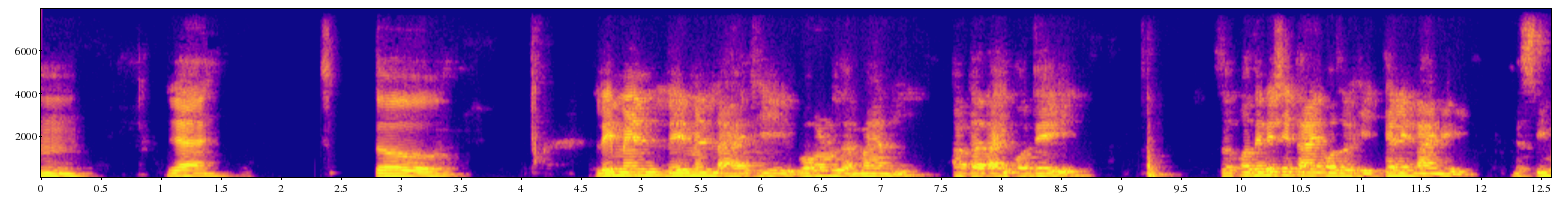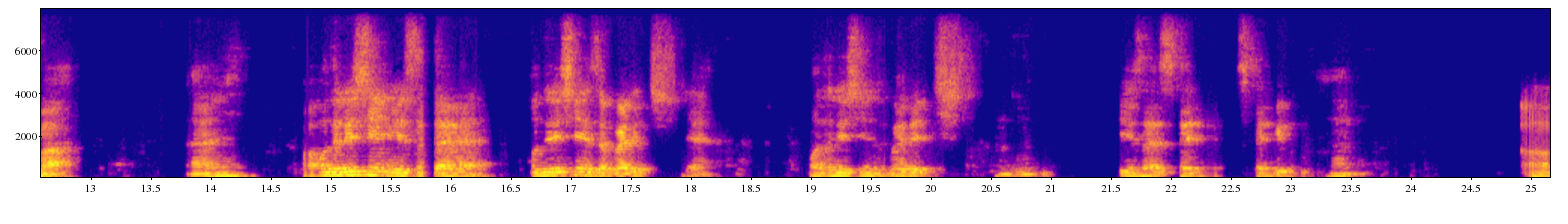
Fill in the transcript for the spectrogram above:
Mm. Yeah. So layman layman like he borrow the money after that he ordained. So ordination time also he telling like the sima. And ordination is a ordination is a village. Yeah. Ordination is village. Mm. Is a state state. Mm. Uh,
